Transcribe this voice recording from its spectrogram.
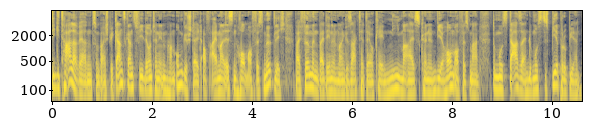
digitaler werden zum Beispiel. Ganz, ganz viele Unternehmen haben umgestellt. Auf einmal ist ein Homeoffice möglich. Bei Firmen, bei denen man gesagt hätte, okay, niemals können wir Homeoffice machen. Du musst da sein, du musst das Bier probieren.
